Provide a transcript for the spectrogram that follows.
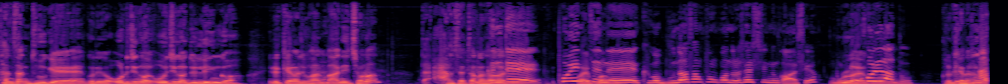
탄산 두 개, 그리고 오징어, 오징어 눌린 거, 이렇게 해가지고 한 12,000원? 딱 세트 하나 사가지고. 근데 포인트는 와이프하고. 그거 문화상품권으로 살 수 있는 거 아세요? 몰라요. 콜라도. 그렇게는 안 해요.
